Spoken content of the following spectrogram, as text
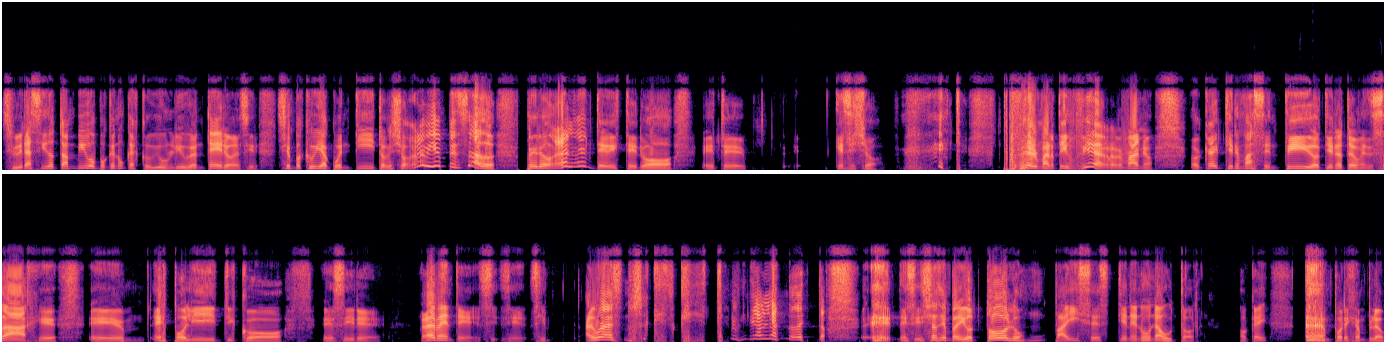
Si hubiera sido tan vivo, ¿por qué nunca escribió un libro entero? Es decir, siempre escribía cuentitos, que yo, re bien pensado. Pero realmente, viste, no, este, qué sé yo. el Martín Fierro, hermano. ¿Ok? Tiene más sentido, tiene otro mensaje, eh, es político, es decir, eh, realmente, si, alguna vez, no sé qué, qué terminé hablando de esto, eh, es decir, yo siempre digo, todos los países tienen un autor, ¿ok? Por ejemplo,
